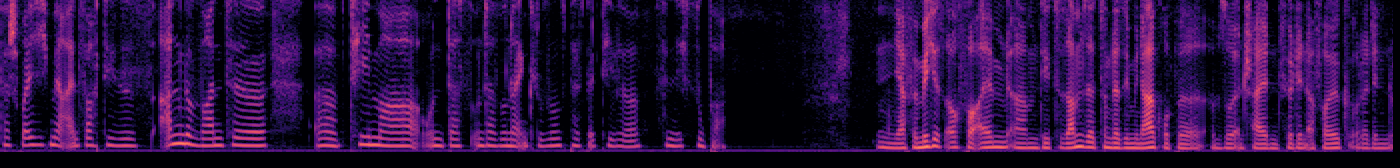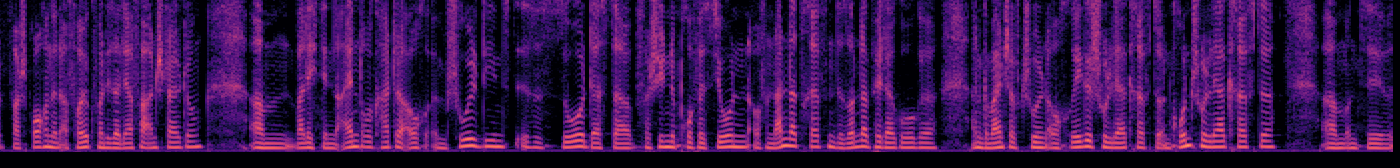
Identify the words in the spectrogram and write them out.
verspreche ich mir einfach dieses angewandte äh, Thema und das unter so einer Inklusionsperspektive finde ich super. Ja, für mich ist auch vor allem ähm, die Zusammensetzung der Seminargruppe ähm, so entscheidend für den Erfolg oder den versprochenen Erfolg von dieser Lehrveranstaltung, ähm, weil ich den Eindruck hatte, auch im Schuldienst ist es so, dass da verschiedene Professionen aufeinandertreffen, der Sonderpädagoge, an Gemeinschaftsschulen auch Regelschullehrkräfte und Grundschullehrkräfte. Ähm, und sie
